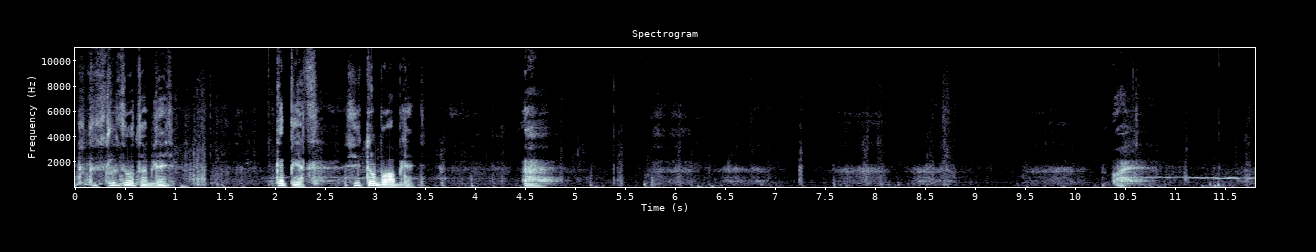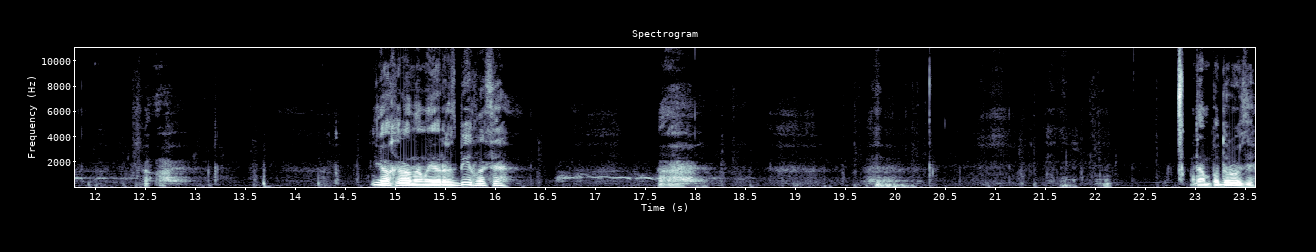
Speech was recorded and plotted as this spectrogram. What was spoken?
Тут слизота, блядь. Капець. Ще й труба, блядь. І охрана моя розбіглася. Там по дорозі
